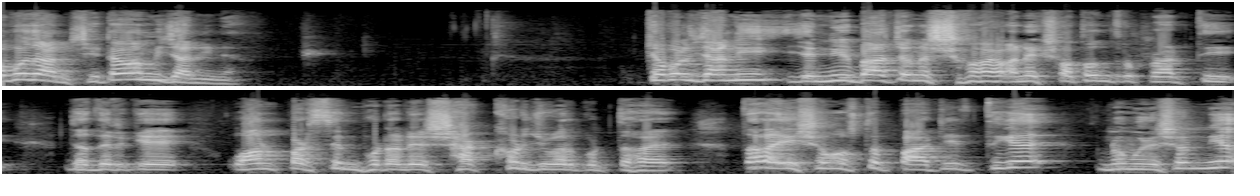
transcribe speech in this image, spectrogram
অবদান সেটাও আমি জানি না। কেবল জানি যে নির্বাচনের সময় অনেক স্বতন্ত্র প্রার্থী যাদেরকে ওয়ান পার্সেন্ট ভোটারের স্বাক্ষর জোগাড় করতে হয়, তারা এই সমস্ত পার্টির থেকে নমিনেশন নিয়ে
